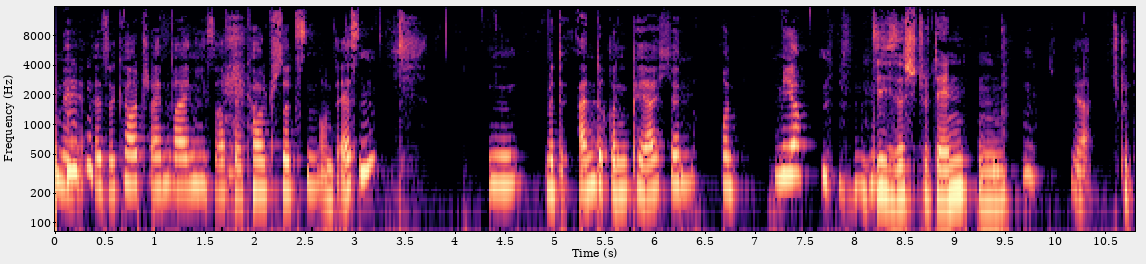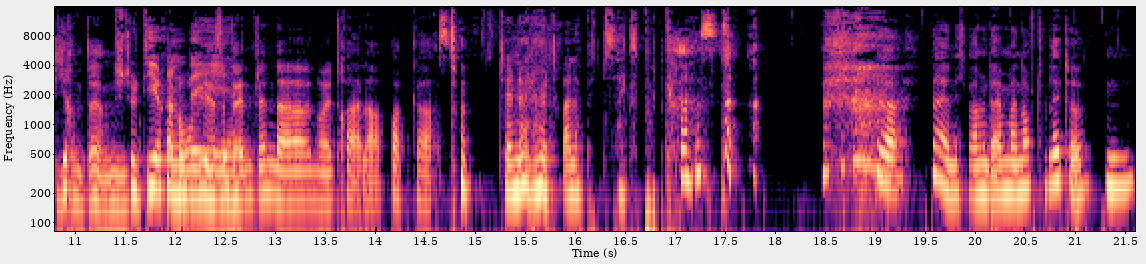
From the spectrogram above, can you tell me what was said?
nee, also Couch einweihen hieß auf der Couch sitzen und essen. Mm, Mit anderen Pärchen und mir. Diese Studenten. Ja, Studierenden. Studierende. Hallo, wir sind ein genderneutraler Podcast. Genderneutraler Sex-Podcast. ja, nein, ich war mit einem Mann auf Toilette. Hm.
